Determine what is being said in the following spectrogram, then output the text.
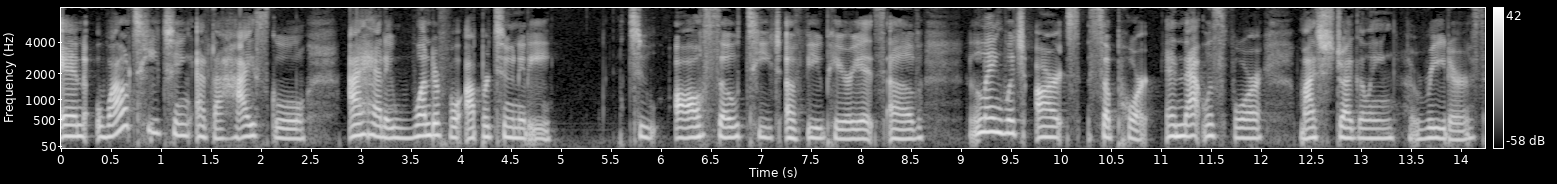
And while teaching at the high school, I had a wonderful opportunity to also teach a few periods of language arts support, and that was for my struggling readers.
